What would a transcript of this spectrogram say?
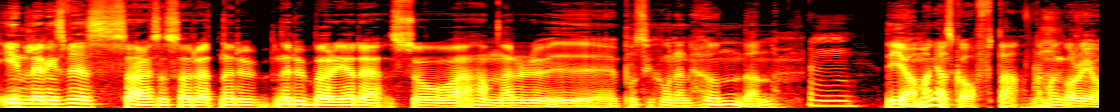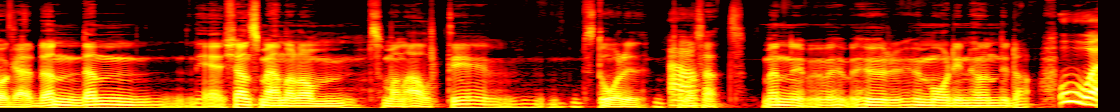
inledningsvis Sara så sa du att när du, när du började så hamnade du i positionen hunden. Mm. Det gör man ganska ofta när man går och yogar. Den, den känns som en av dem som man alltid står i på ja. något sätt. Men hur, hur mår din hund idag? Oh,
